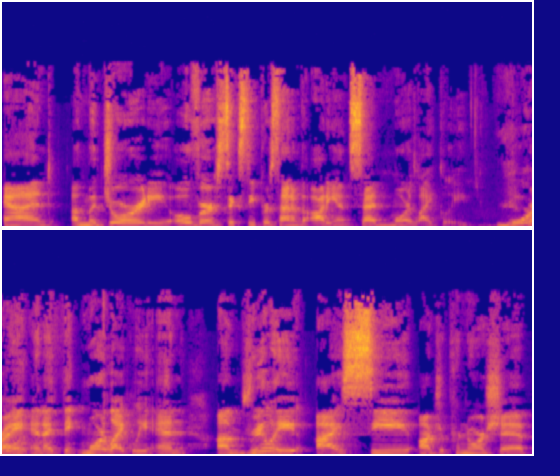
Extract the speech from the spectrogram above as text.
And a majority, over 60% of the audience said more likely. More right. Likely. And I think more likely. And um, really, I see entrepreneurship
